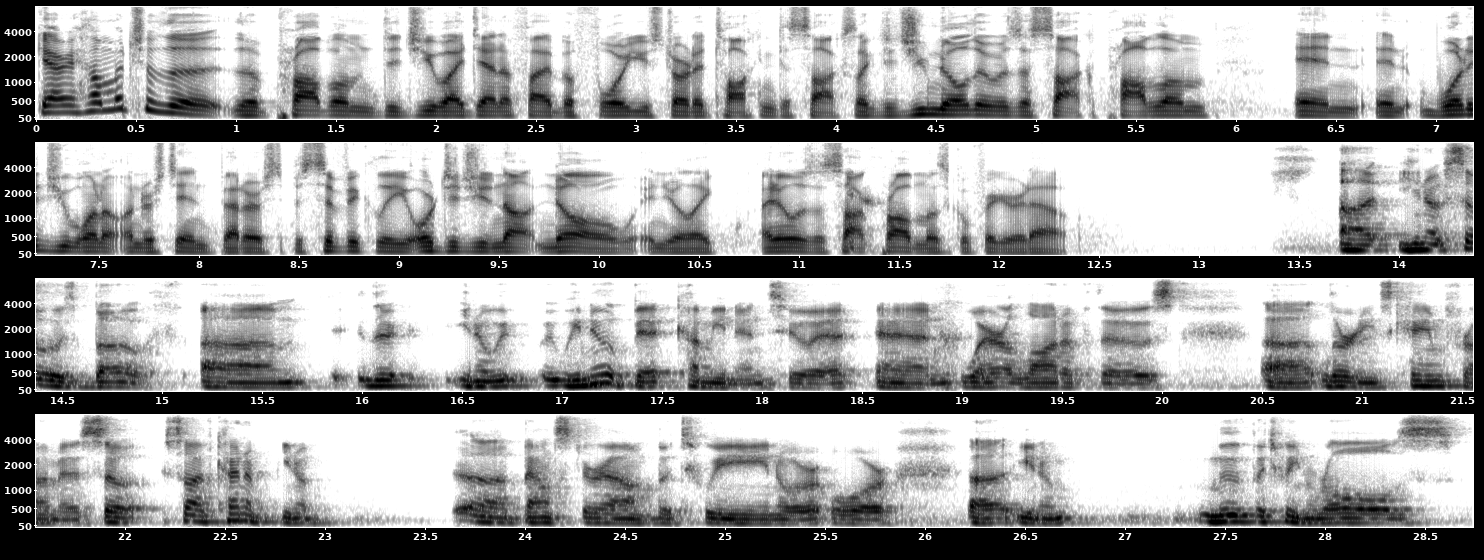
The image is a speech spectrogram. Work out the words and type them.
Gary, how much of the the problem did you identify before you started talking to SOCs? Like, did you know there was a SOC problem, and and what did you want to understand better specifically, or did you not know and you're like, I know there's a SOC problem, let's go figure it out? Uh, you know, so it was both. Um, there, you know, we, we knew a bit coming into it, and where a lot of those uh, learnings came from is so. So I've kind of you know uh, bounced around between, or or uh, you know, moved between roles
